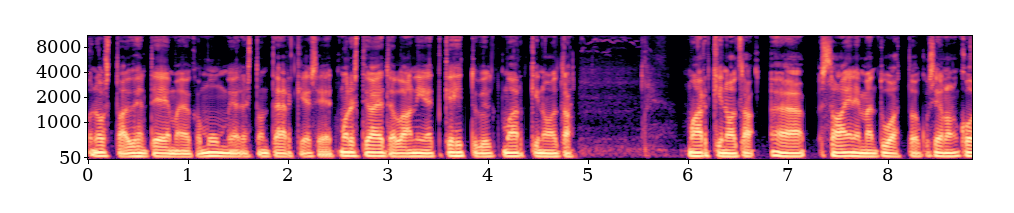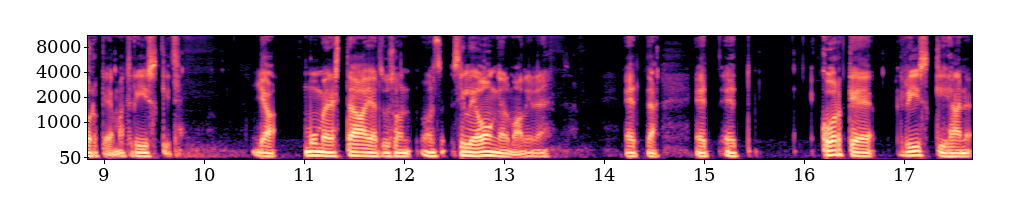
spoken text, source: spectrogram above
on nostaa yhden teeman, joka mun mielestä on tärkeä se, että monesti ajatellaan niin, että kehittyviltä markkinoilta, markkinoilta ää, saa enemmän tuottoa, kun siellä on korkeimmat riskit. Ja mun mielestä tämä ajatus on, on sille ongelmallinen että et, et korkea riskihän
